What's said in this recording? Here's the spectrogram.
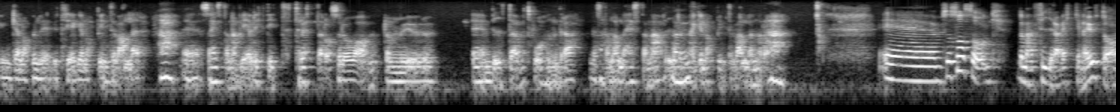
galopp, eller red vi tre galoppintervaller. Ja. Eh, så hästarna blev riktigt trötta då. Så då var de ju en bit över 200, nästan alla hästarna i Ja, de här det. galoppintervallerna då. Eh, så så såg de här fyra veckorna ut då.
